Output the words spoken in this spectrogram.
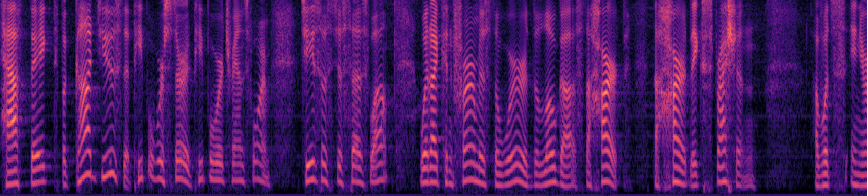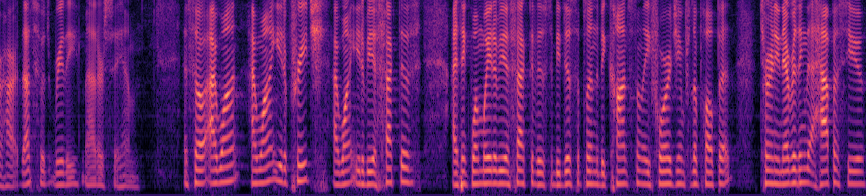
half baked, but God used it. People were stirred, people were transformed. Jesus just says, well, what I confirm is the word, the logos, the heart the heart, the expression of what's in your heart. That's what really matters to him. And so I want, I want you to preach. I want you to be effective. I think one way to be effective is to be disciplined, to be constantly foraging for the pulpit, turning everything that happens to you.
